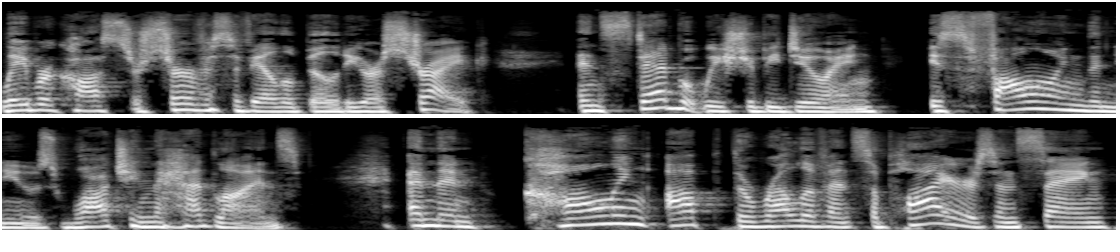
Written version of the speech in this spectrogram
labor costs or service availability or a strike. Instead, what we should be doing is following the news, watching the headlines and then calling up the relevant suppliers and saying,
